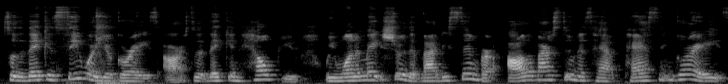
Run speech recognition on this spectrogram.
so that they can see where your grades are, so that they can help you. We want to make sure that by December, all of our students have passing grades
